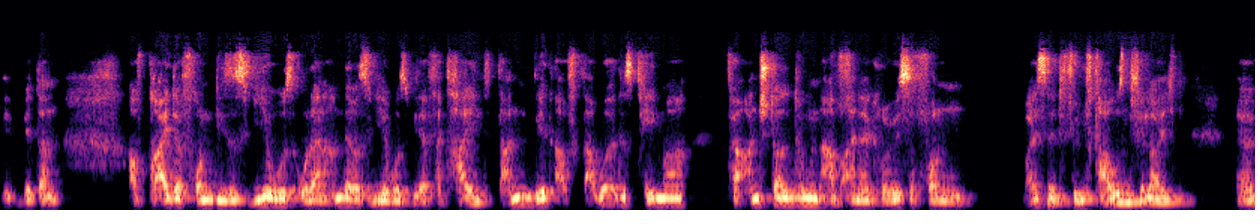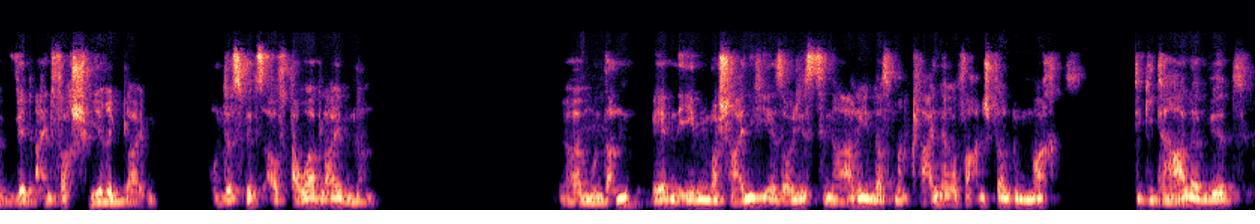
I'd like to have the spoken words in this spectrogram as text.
wird dann auf breiter Front dieses Virus oder ein anderes Virus wieder verteilt. Dann wird auf Dauer das Thema Veranstaltungen ab einer Größe von, weiß nicht, 5000 vielleicht, äh, wird einfach schwierig bleiben. Und das wird es auf Dauer bleiben dann. Ähm, und dann werden eben wahrscheinlich eher solche Szenarien, dass man kleinere Veranstaltungen macht, digitaler wird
